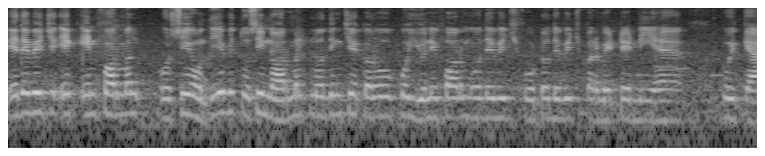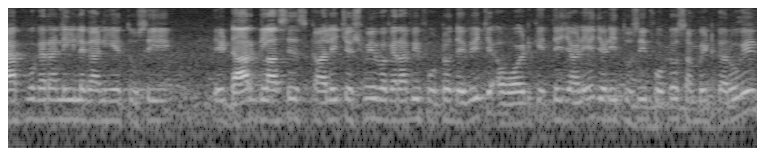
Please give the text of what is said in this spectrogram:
ਇਹਦੇ ਵਿੱਚ ਇੱਕ ਇਨਫਾਰਮਲ ਕੋਸ਼ਿਸ਼ ਹੁੰਦੀ ਹੈ ਵੀ ਤੁਸੀਂ ਨਾਰਮਲ ਕਲੋਥਿੰਗ 'ਚ ਕਰੋ, ਕੋਈ ਯੂਨੀਫਾਰਮ ਉਹਦੇ ਵਿੱਚ ਫੋਟੋ ਦੇ ਵਿੱਚ ਪਰਮਿਟਡ ਨਹੀਂ ਹੈ, ਕੋਈ ਕੈਪ ਵਗੈਰਾ ਨਹੀਂ ਲਗਾਣੀ ਹੈ ਤੁਸੀਂ, ਤੇ ਡਾਰਕ ਗਲਾसेस ਕਾਲੇ ਚਸ਼ਮੇ ਵਗੈਰਾ ਵੀ ਫੋਟੋ ਦੇ ਵਿੱਚ ਅਵੋਇਡ ਕੀਤੇ ਜਾਣੇ ਹੈ ਜਿਹੜੀ ਤੁਸੀਂ ਫੋਟੋ ਸਬਮਿਟ ਕਰੋਗੇ।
